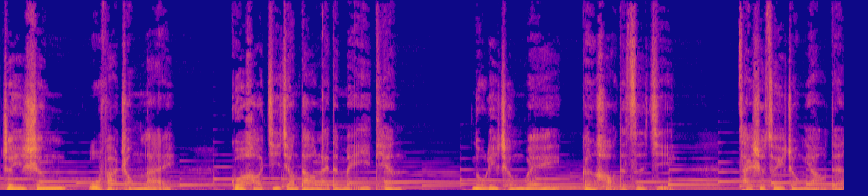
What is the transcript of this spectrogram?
这一生无法重来，过好即将到来的每一天，努力成为更好的自己，才是最重要的。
